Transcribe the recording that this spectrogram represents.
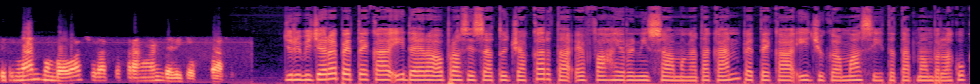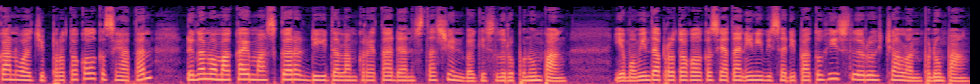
dengan membawa surat keterangan dari dokter. Juru bicara PT KAI Daerah Operasi 1 Jakarta, Eva Hirunisa, mengatakan PT KAI juga masih tetap memperlakukan wajib protokol kesehatan dengan memakai masker di dalam kereta dan stasiun bagi seluruh penumpang. Ia meminta protokol kesehatan ini bisa dipatuhi seluruh calon penumpang.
